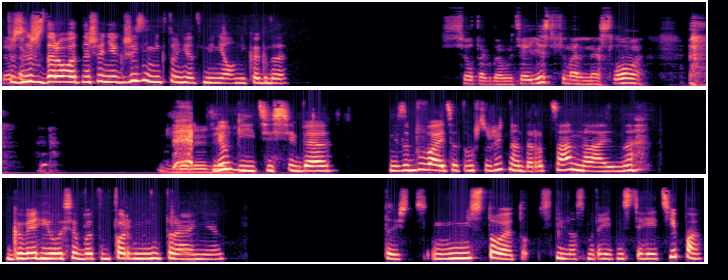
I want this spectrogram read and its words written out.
Все Потому так... что здоровое отношение к жизни никто не отменял никогда. Все тогда. У тебя есть финальное слово для людей? Любите себя. Не забывайте о том, что жить надо рационально. Говорилось об этом пару минут ранее. То есть не стоит сильно смотреть на стереотипы,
